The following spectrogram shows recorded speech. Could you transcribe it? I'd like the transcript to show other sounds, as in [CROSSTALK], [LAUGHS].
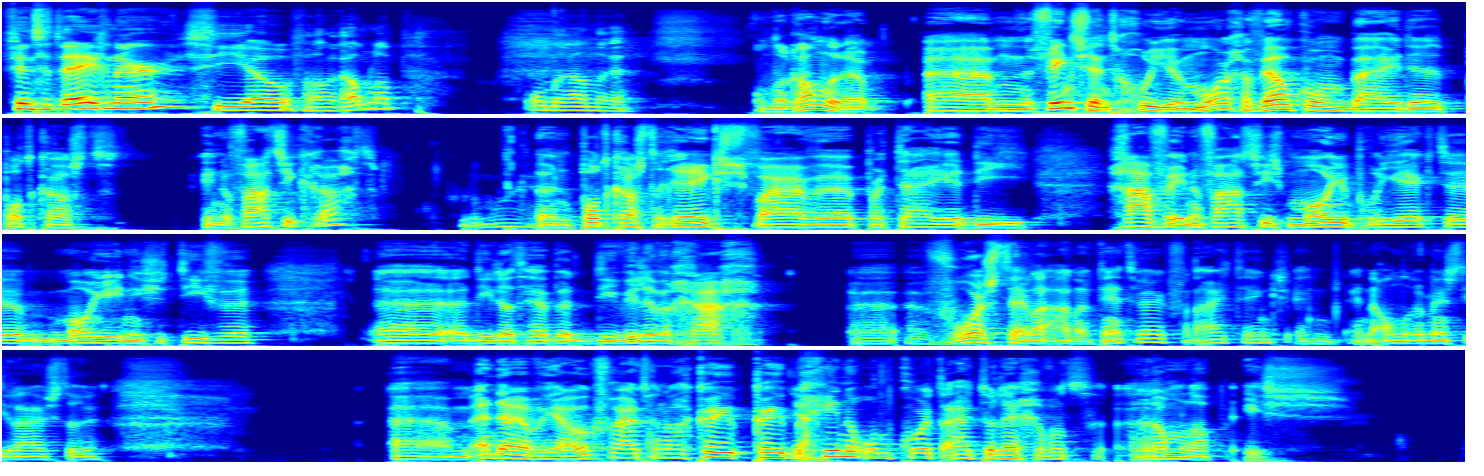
Vincent Wegener, CEO van Ramlab, onder andere. Onder andere. Um, Vincent, goedemorgen. Welkom bij de podcast Innovatiekracht. Goedemorgen. Een podcastreeks waar we partijen die gave innovaties, mooie projecten, mooie initiatieven uh, die dat hebben, die willen we graag uh, voorstellen aan het netwerk van iTanks en, en andere mensen die luisteren. Um, en daar hebben we jou ook voor uitgenodigd. Kun je, kun je ja. beginnen om kort uit te leggen wat Ramlab is?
